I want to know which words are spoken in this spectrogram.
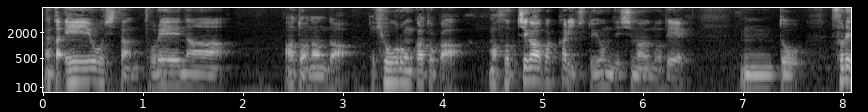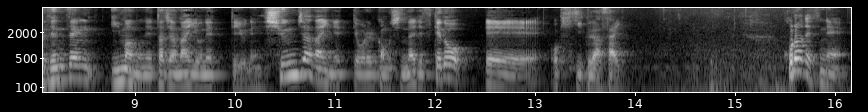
なんか栄養士さん、トレーナー、あとはなんだ、評論家とか、まあ、そっち側ばっかりちょっと読んでしまうので、うんと、それ全然今のネタじゃないよねっていうね、旬じゃないねって言われるかもしれないですけど、えー、お聞きください。これはですね、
